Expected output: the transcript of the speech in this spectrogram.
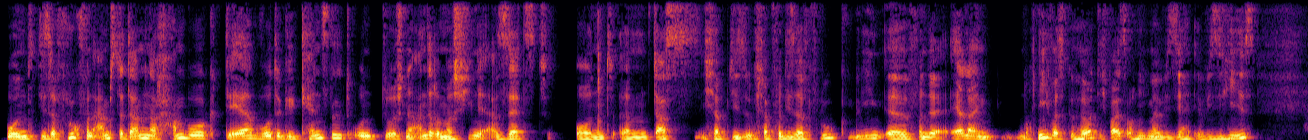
und dieser Flug von Amsterdam nach Hamburg, der wurde gecancelt und durch eine andere Maschine ersetzt. Und ähm, das, ich habe diese, ich habe von dieser Fluglinie, äh, von der Airline noch nie was gehört. Ich weiß auch nicht mehr, wie sie, wie sie hieß.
